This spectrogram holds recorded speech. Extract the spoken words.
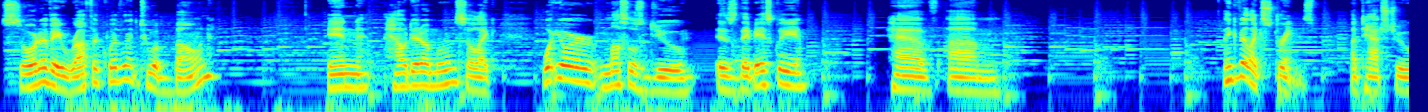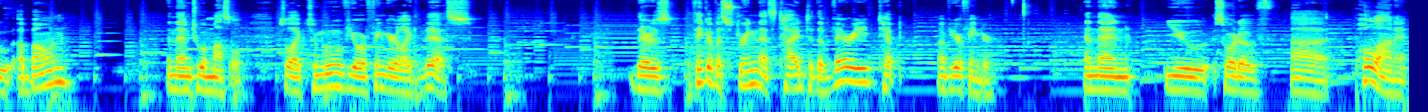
sort of a rough equivalent to a bone in how Ditto moves. So like what your muscles do is they basically have, um, think of it like strings attached to a bone and then to a muscle. So like to move your finger like this, there's think of a string that's tied to the very tip of your finger, and then you sort of uh, pull on it,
